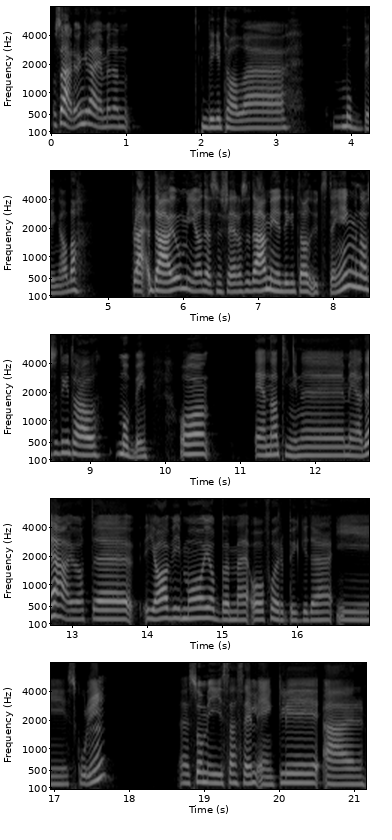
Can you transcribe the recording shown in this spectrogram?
Og så er det jo en greie med den digitale mobbinga, da. For det er, det er jo mye av det som skjer. Altså, det er mye digital utstenging, men også digital mobbing. Og en av tingene med det er jo at eh, ja, vi må jobbe med å forebygge det i skolen. eh, som i seg selv egentlig er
